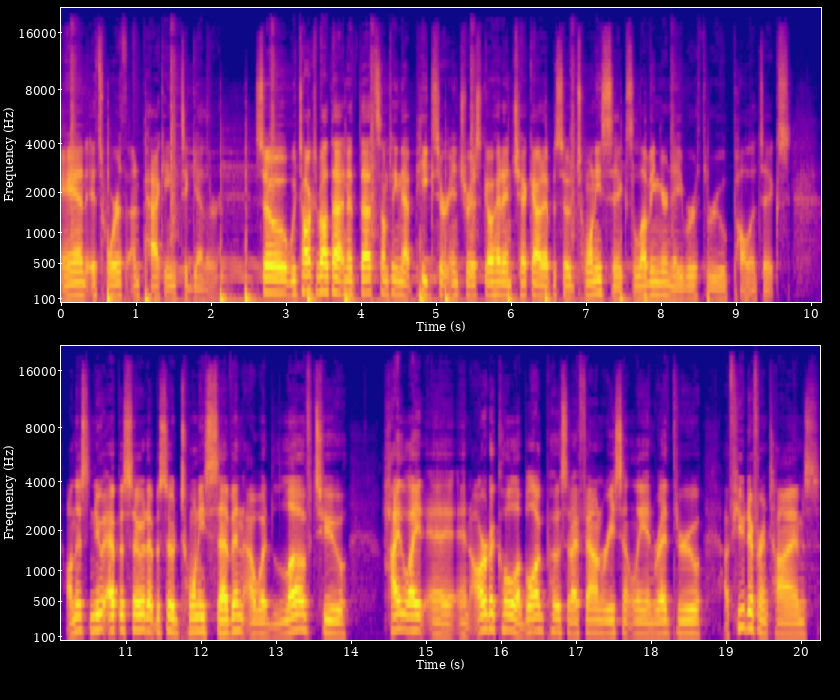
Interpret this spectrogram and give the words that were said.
and it's worth unpacking together. So, we talked about that, and if that's something that piques your interest, go ahead and check out episode 26 Loving Your Neighbor Through Politics. On this new episode, episode 27, I would love to highlight a, an article, a blog post that I found recently and read through a few different times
